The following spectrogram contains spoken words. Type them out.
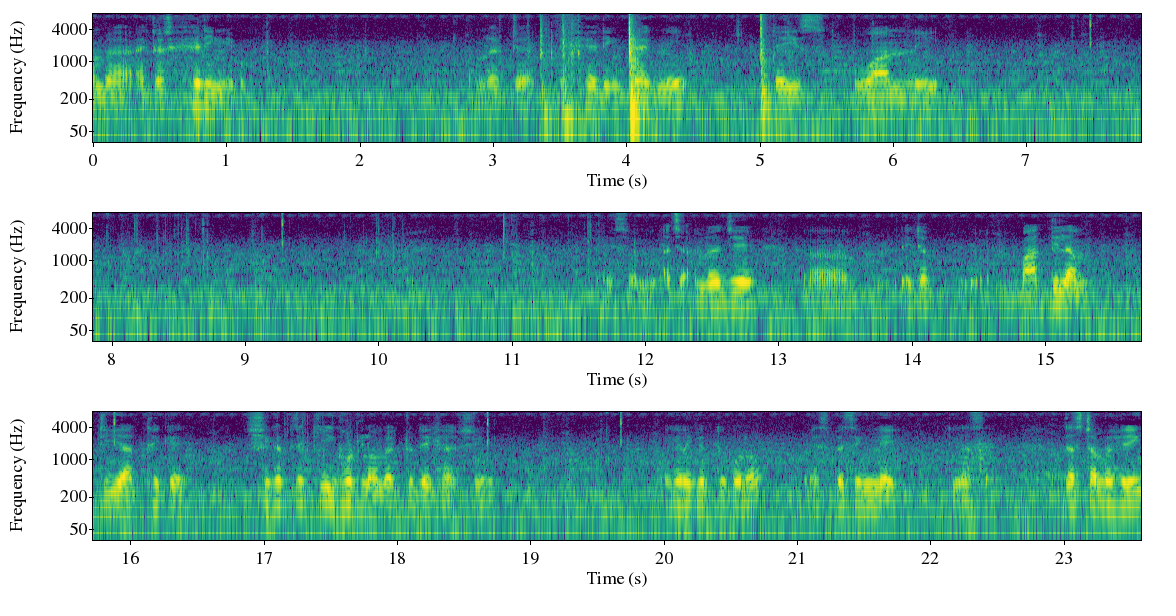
আমরা একটা হেডিং নিব। আমরা একটা হেডিং ট্যাগ নিই, তেইশ ওয়ান নিই। আচ্ছা আমরা যে এটা বাদ দিলাম টিআর থেকে, সেক্ষেত্রে কি ঘটলো? আমরা একটু দেখে আসি। এখানে কিন্তু কোনো স্পেসিং নেই, ঠিক আছে? জাস্ট আমরা হেডিং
